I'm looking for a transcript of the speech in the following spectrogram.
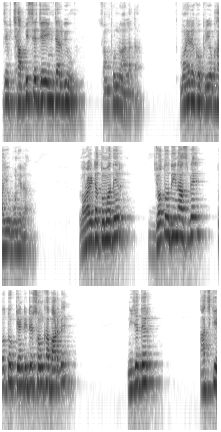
যে ছাব্বিশের যে ইন্টারভিউ সম্পূর্ণ আলাদা। মনে রেখো প্রিয় ভাই ও বোনেরা, লড়াইটা তোমাদের। যত দিন আসবে, তত ক্যান্ডিডেট সংখ্যা বাড়বে। নিজেদের আজকে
